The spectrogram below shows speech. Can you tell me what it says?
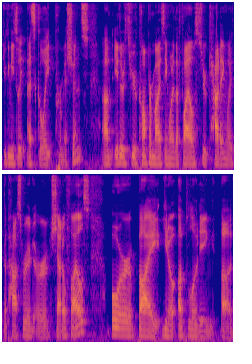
you can easily escalate permissions, um, either through compromising one of the files through catting like the password or shadow files, or by you know uploading a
